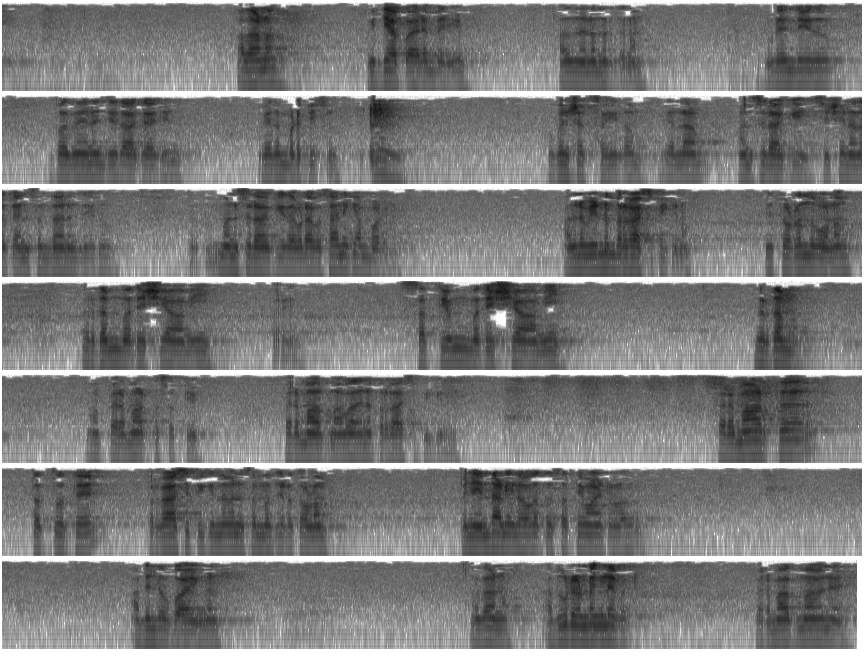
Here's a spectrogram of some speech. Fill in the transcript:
അതാണ് വിദ്യാപാരമ്പര്യം അത് നിലനിർത്തണം. ഇവിടെ എന്ത് ചെയ്തു? ഉപനയനം ചെയ്ത ആചാര്യൻ വേദം പഠിപ്പിച്ചു. ഉപനിഷത്ത് സഹിതം ഇതെല്ലാം മനസ്സിലാക്കി ശിഷ്യൻ അതൊക്കെ അനുസന്ധാനം ചെയ്തു. മനസ്സിലാക്കി ഇത് അവിടെ അവസാനിക്കാൻ പാടില്ല. അതിനെ വീണ്ടും പ്രകാശിപ്പിക്കണം. ഇത് തുടർന്നു പോകണം ഋതം വധിഷ്യാമി പറയുന്നു സത്യം വധിഷ്യാമി. ഋതം ആ പരമാർത്ഥ സത്യം. പരമാത്മാവ് അതിനെ പ്രകാശിപ്പിക്കുന്നു. പരമാർത്ഥ തത്വത്തെ പ്രകാശിപ്പിക്കുന്നവനെ സംബന്ധിച്ചിടത്തോളം പിന്നെ എന്താണ് ഈ ലോകത്ത് സത്യമായിട്ടുള്ളത്? അതിന്റെ ഉപായങ്ങൾ. അതാണ്. അതുകൂടെ ഉണ്ടെങ്കിലേ പറ്റും. പരമാത്മാവിനെ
